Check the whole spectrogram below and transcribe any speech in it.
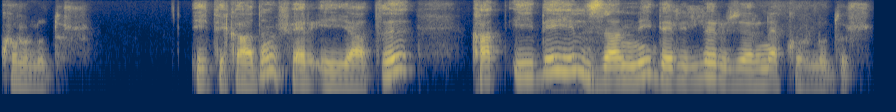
kuruludur. İtikadın fer'iyatı kat'i değil zanni deliller üzerine kuruludur.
